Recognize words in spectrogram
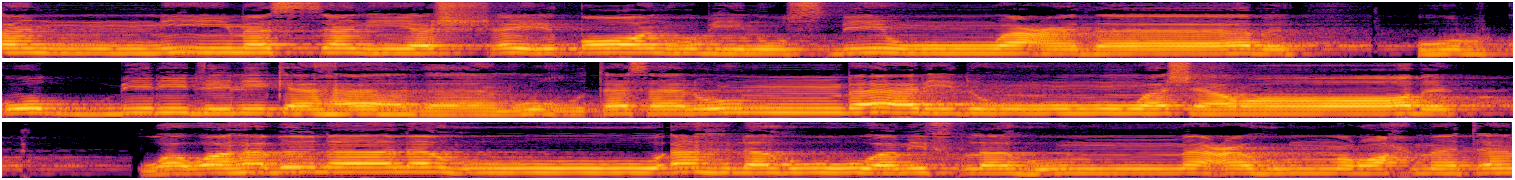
اني مسني الشيطان بنصب وعذاب اركض برجلك هذا مغتسل بارد وشراب ووهبنا له أهله ومثلهم معهم رحمة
